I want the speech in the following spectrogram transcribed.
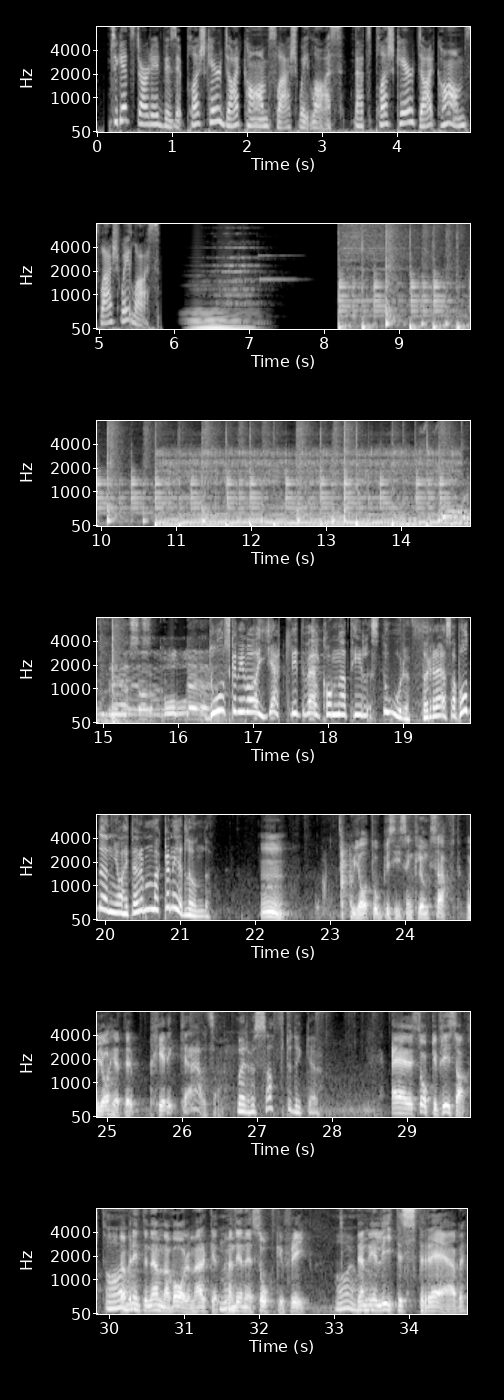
To get started, visit plushcare.com slash weight loss. That's plushcare.com slash weight loss. Då ska ni vara hjärtligt välkomna till Storfräsarpodden. Jag heter Mackan Edlund. Och jag tog precis en klunk saft. Och jag heter Peter Karlsson. Vad är det för saft du dricker? Eh, sockerfri saft. Ah. Jag vill inte nämna varumärket, men den är sockerfri. Ja, ja. Den är lite sträv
